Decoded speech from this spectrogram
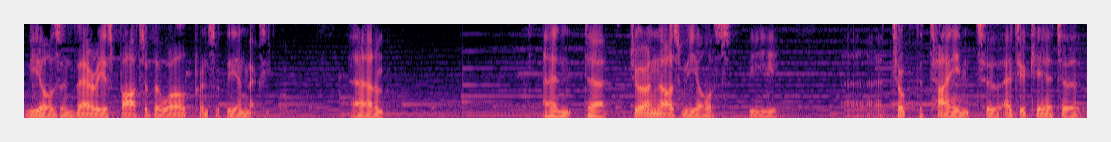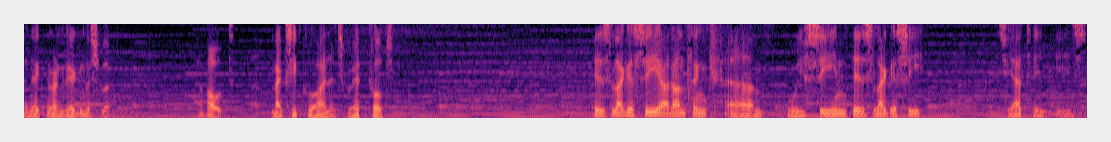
meals in various parts of the world, principally in Mexico. Um, and uh, during those meals, he uh, took the time to educate uh, an ignorant Englishman about Mexico and its great culture. His legacy, I don't think um, we've seen his legacy yet. His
